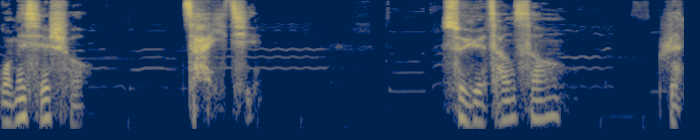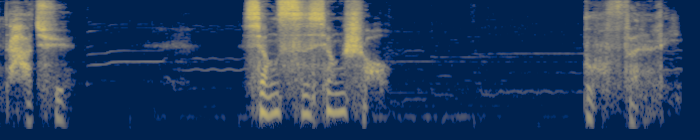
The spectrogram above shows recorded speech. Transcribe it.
我们携手。在，岁月沧桑，任他去，相思相守，不分离。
